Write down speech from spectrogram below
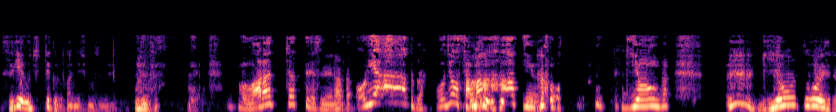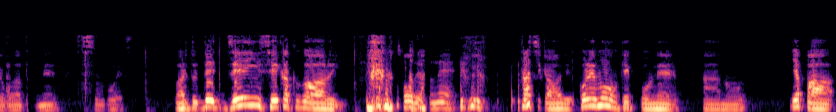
すげえ映ってくる感じしますね。もう笑っちゃってですね、なんか、おぎゃーとか、お嬢様ーっていう、こう、擬音が。擬音すごいですよ、このあたりね。すごいです。割と、で、全員性格が悪い。そうですね。価値が悪い。これも結構ね、あの、やっぱ、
